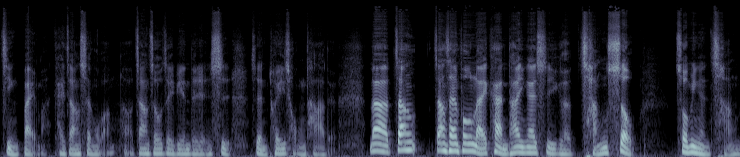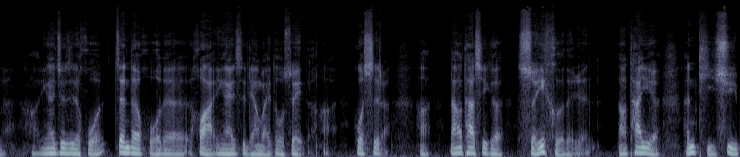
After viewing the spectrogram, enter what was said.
敬拜嘛，开漳圣王啊，漳州这边的人士是很推崇他的。那张张三丰来看，他应该是一个长寿，寿命很长的。啊，应该就是活，真的活的话，应该是两百多岁的啊，过世了啊。然后他是一个随和的人，然后他也很体恤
